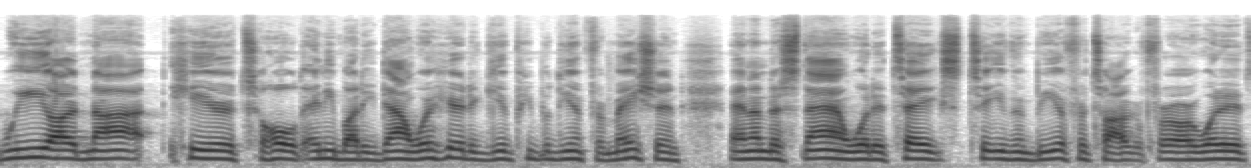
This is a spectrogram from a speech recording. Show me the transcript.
we are not here to hold anybody down. We're here to give people the information and understand what it takes to even be a photographer or what it's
